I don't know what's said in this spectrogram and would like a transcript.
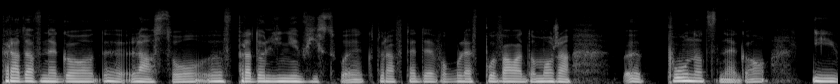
pradawnego y, lasu y, w Pradolinie Wisły, która wtedy w ogóle wpływała do Morza y, Północnego i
